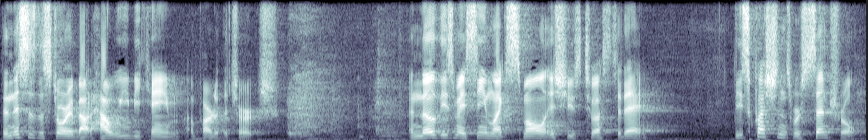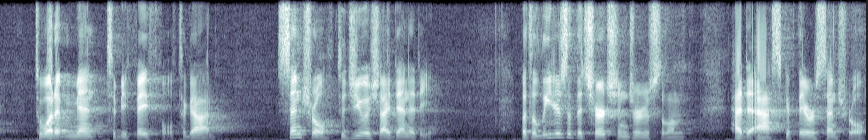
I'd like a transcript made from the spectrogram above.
then this is the story about how we became a part of the church. And though these may seem like small issues to us today, these questions were central to what it meant to be faithful to God, central to Jewish identity. But the leaders of the church in Jerusalem had to ask if they were central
